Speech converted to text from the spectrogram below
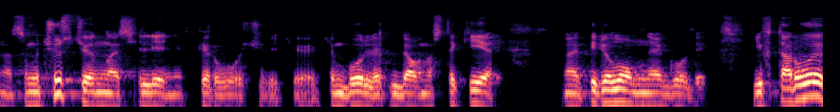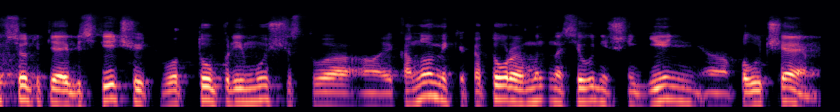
э, самочувствие населения в первую очередь, э, тем более, когда у нас такие э, переломные годы. И второе, все-таки обеспечить вот то преимущество экономики, которое мы на сегодняшний день получаем.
